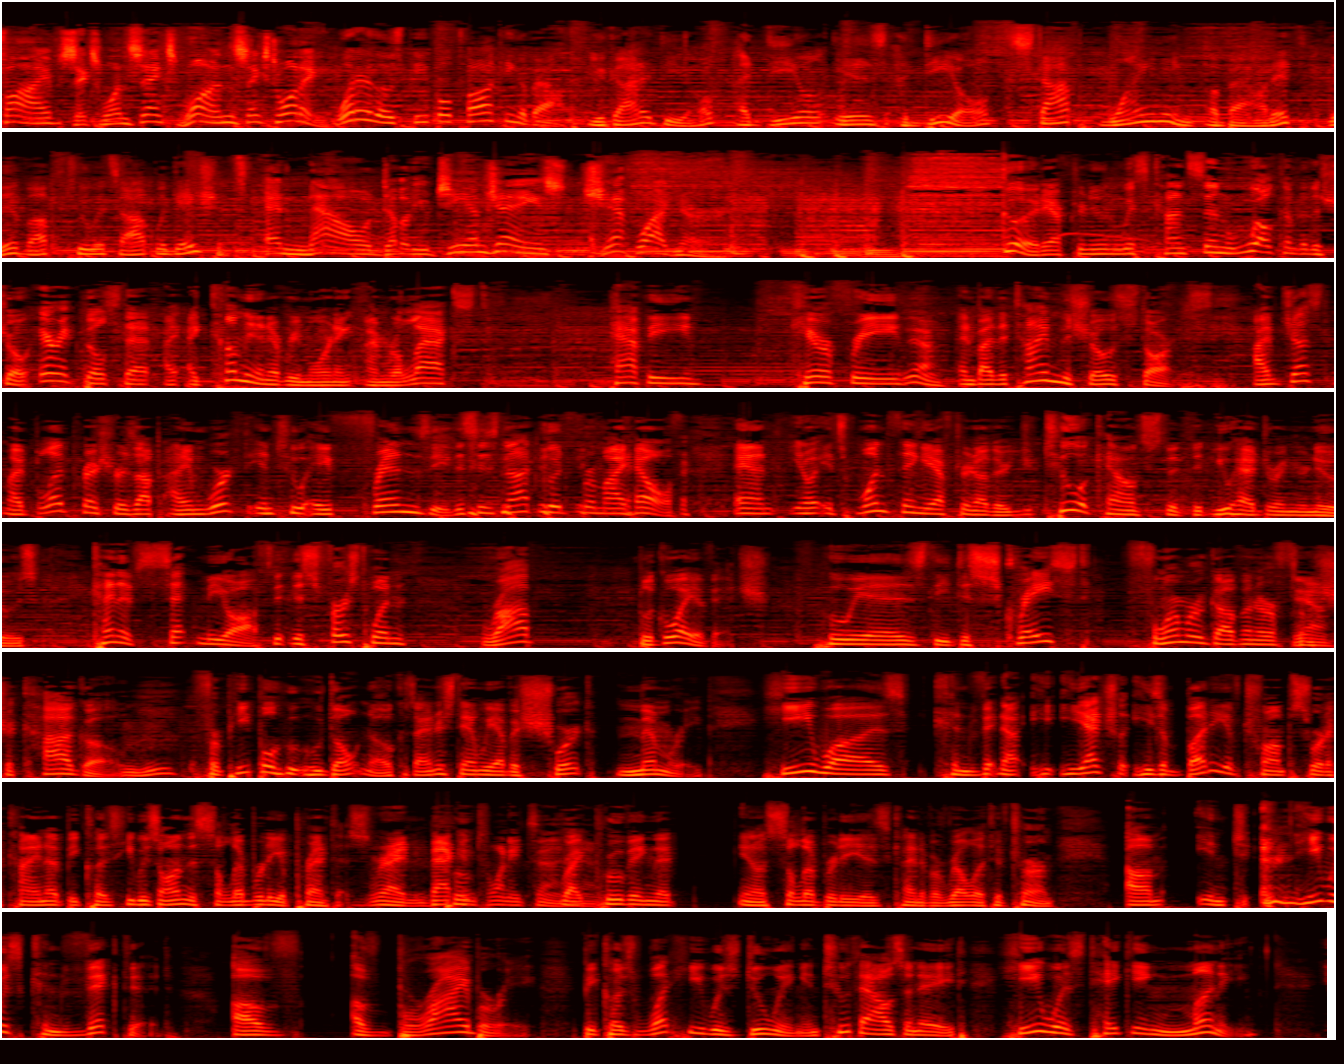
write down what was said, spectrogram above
616 1620. What are those people talking about? You got a deal. A deal is a deal. Stop whining about it. Live up to its obligations. And now, WTMJ's Jeff Wagner. Good afternoon, Wisconsin. Welcome to the show. Eric Bilstead. I, I come in every morning. I'm relaxed, happy, carefree. Yeah. And by the time the show starts, I'm just, my blood pressure is up. I am worked into a frenzy. This is not good for my health. And, you know, it's one thing after another. You, two accounts that, that you had during your news kind of set me off. This first one, Rod Blagojevich, who is the disgraced former governor from Yeah. Chicago. For people who, who don't know, because I understand we have a short memory, he was convicted. Now, he, he actually, he's a buddy of Trump, sort of, kind of, because he was on the Celebrity Apprentice. Right, back Pro- in 2010. Right, yeah. proving that, you know, celebrity is kind of a relative term. Um, in t- he was convicted of of bribery because what he was doing in 2008, he was taking money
